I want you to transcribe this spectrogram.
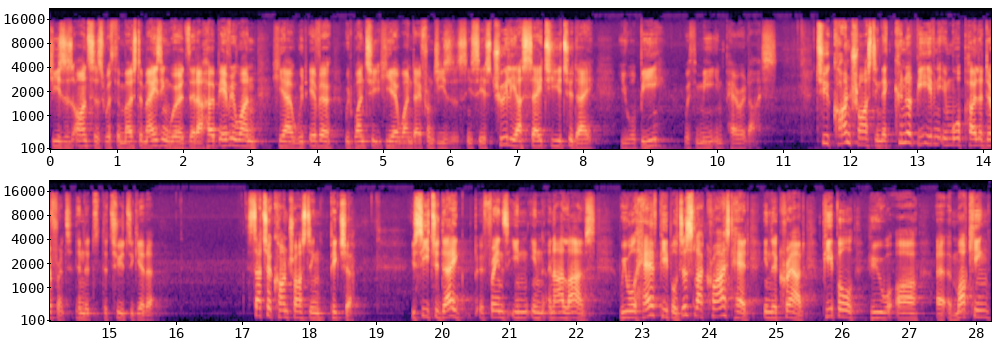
Jesus answers with the most amazing words that I hope everyone here would ever would want to hear one day from Jesus. He says, Truly I say to you today, you will be with me in paradise. Two contrasting, they could not be even more polar different than the, the two together. Such a contrasting picture. You see, today, friends, in, in, in our lives, we will have people just like Christ had in the crowd people who are uh, mocking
